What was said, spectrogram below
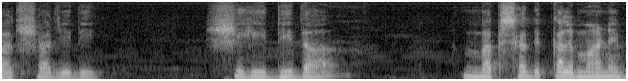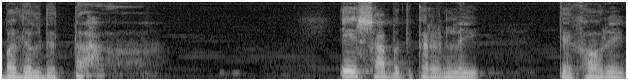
ਪਾਤਸ਼ਾਹ ਜੀ ਦੀ ਸ਼ਹੀਦੀ ਦਾ ਮਕਸਦ ਕਲਮਾ ਨੇ ਬਦਲ ਦਿੱਤਾ। ਇਹ ਸਾਬਤ ਕਰਨ ਲਈ ਕਿ ਖੌਰੇ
